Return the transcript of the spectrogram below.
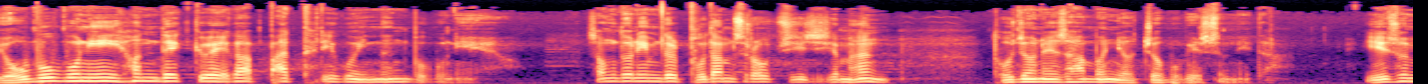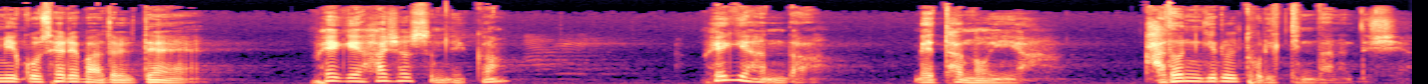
요 부분이 현대 교회가 빠뜨리고 있는 부분이에요. 성도님들 부담스럽지만 도전해서 한번 여쭤보겠습니다. 예수 믿고 세례 받을 때 회개하셨습니까? 회개한다. 메타노이아. 가던 길을 돌이킨다는 뜻이에요.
